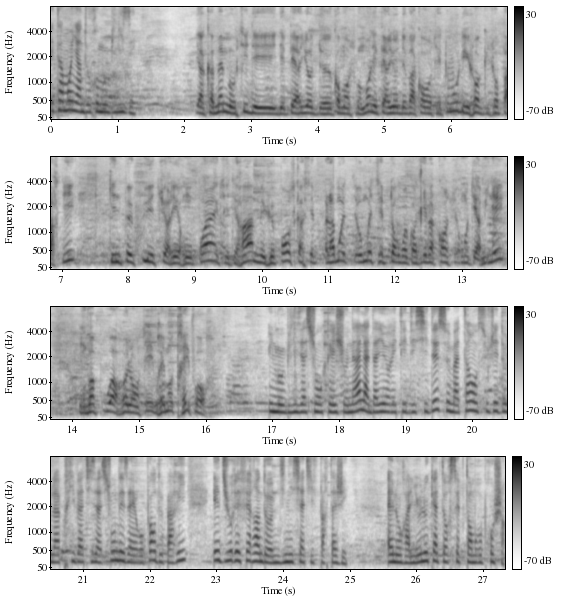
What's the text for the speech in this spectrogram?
est un moyen de remobiliser. Il y a quand même aussi des, des périodes, de, comme en ce moment, des périodes de vacances et tout, des gens qui sont partis, qui ne peuvent plus être sur les ronds-points, etc. Mais je pense qu'au mois de septembre, quand les vacances seront terminées, on va pouvoir relancer vraiment très fort. Une mobilisation régionale a d'ailleurs été décidée ce matin au sujet de la privatisation des aéroports de Paris et du référendum d'initiative partagée. Elle aura lieu le 14 septembre prochain.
